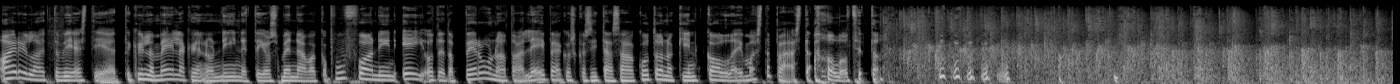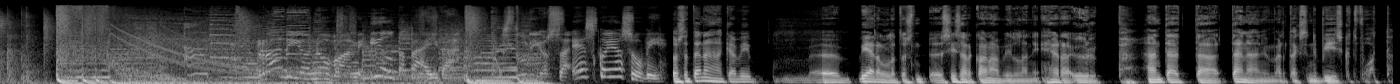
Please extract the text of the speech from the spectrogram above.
Airi laittoi viestiä, että kyllä meilläkin on niin, että jos mennään vaikka puffaan, niin ei oteta perunaa tai leipää, koska sitä saa kotonakin kalleimmasta päästä aloitetaan. Studiossa Esko ja Suvi. Tuossa tänään kävi äh, vierailulla tuossa äh, sisarkanavilla, niin herra Ylppö. Hän täyttää tänään ymmärtääkseni 50 vuotta.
